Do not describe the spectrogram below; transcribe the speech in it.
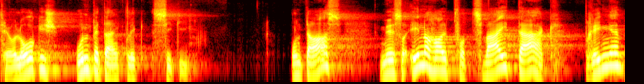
theologisch unbedenklich sei. Und das müsse er innerhalb von zwei Tagen bringen,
